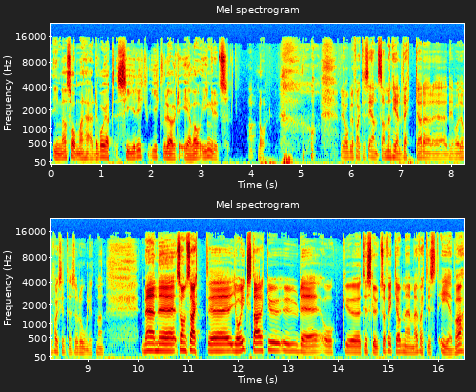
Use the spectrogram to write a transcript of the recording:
innan sommaren här, det var ju att Siri gick väl över till Eva och Ingrids lag. Jag blev faktiskt ensam en hel vecka där. Det var, det var faktiskt inte så roligt. Men, men eh, som sagt, eh, jag gick stark ur, ur, det och eh, till slut så fick jag med mig faktiskt Eva.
